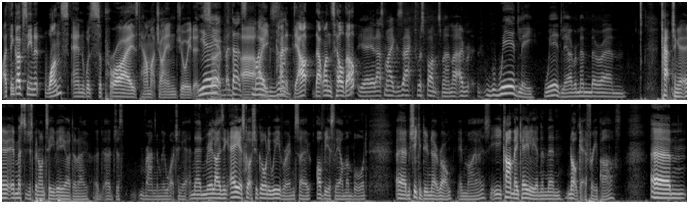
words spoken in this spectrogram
I think I've seen it once and was surprised how much I enjoyed it. Yeah, so, yeah, but that's uh, my I exact- kind of doubt that one's held up. Yeah, yeah, that's my exact response, man. Like, I weirdly, weirdly, I remember um, catching it. it. It must have just been on TV. I don't know. I, I just randomly watching it, and then realizing a it's got Sigourney Weaver in, so obviously I'm on board. Um, she can do no wrong in my eyes. You can't make Alien and then not get a free pass. Um,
